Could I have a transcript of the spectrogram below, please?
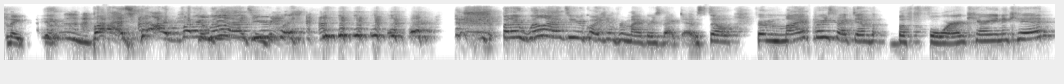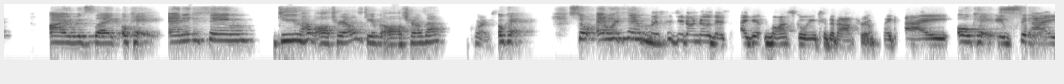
Like, but I, but I will answer your question. but I will answer your question from my perspective. So, from my perspective, before carrying a kid, I was like, okay, anything. Do you have AllTrails? Do you have the AllTrails app? Of course. Okay. So oh, anything. Oh, because you don't know this, I get lost going to the bathroom. Like I. Okay. It, I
